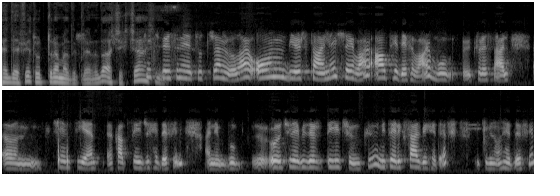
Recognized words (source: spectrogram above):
hedefi tutturamadıklarını da açıkça. Hiçbirisini tutturamıyorlar. 11 tane şey var. Alt hedefi var. Bu e, küresel um, şemsiye e, kapsayıcı hedefin. Hani bu e, ölçülebilir değil çünkü. Niteliksel bir hedef. 2010 hedefi.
